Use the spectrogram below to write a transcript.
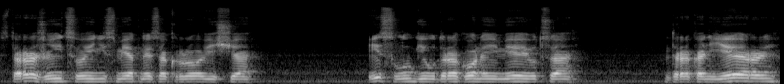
сторожит свои несметные сокровища. И слуги у дракона имеются, драконьеры,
